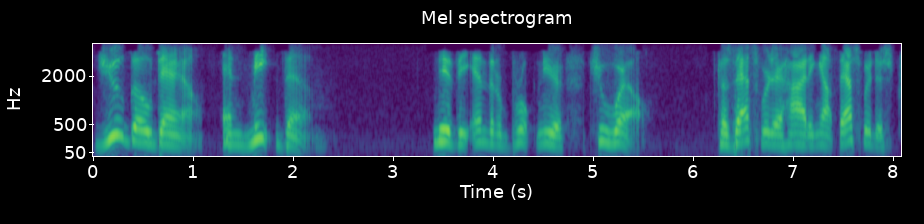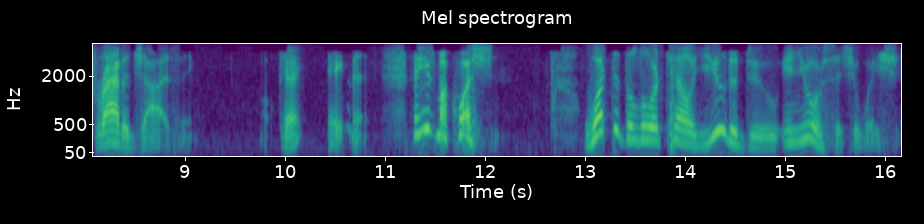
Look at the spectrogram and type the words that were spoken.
You go down and meet them near the end of the brook, near Jeruel, because that's where they're hiding out. That's where they're strategizing. Okay? Amen. Now here's my question. What did the Lord tell you to do in your situation?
